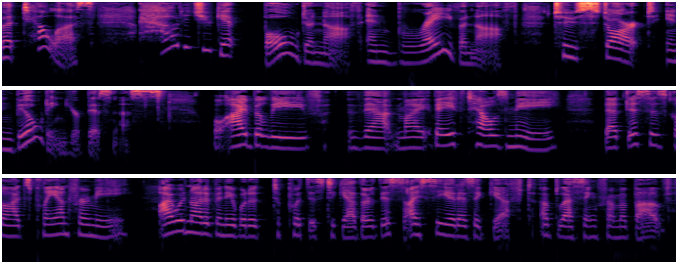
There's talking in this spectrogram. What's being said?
but tell us, how did you get bold enough and brave enough to start in building your business? Well, I believe that my faith tells me that this is God's plan for me. I would not have been able to, to put this together. This, I see it as a gift, a blessing from above.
